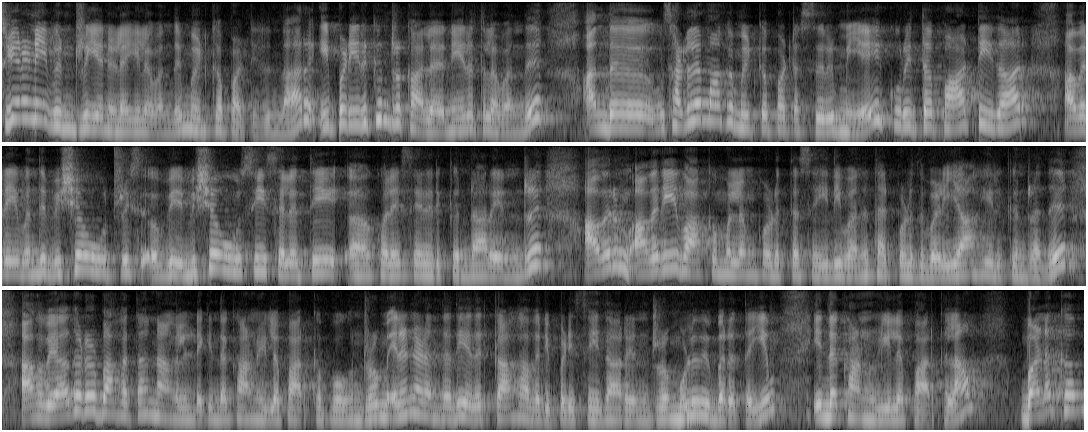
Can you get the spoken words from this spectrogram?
சுயநினைவின்றிய நிலையில் வந்து மீட்கப்பட்டிருந்தார். இப்படி இருக்கின்ற கால நேரத்தில் வந்து அந்த சடலமாக மீட்கப்பட்ட சிறுமியை குறித்த பாட்டிதார் அவரை வந்து விஷ ஊற்றி வி- விஷ ஊசி செலுத்தி கொலை செய்திருக்கின்றார் என்று அவரும் அவரே வாக்குமூலம் கொடுத்த செய்தி வந்து தற்பொழுது வெளியாகி இருக்கின்றது. ஆகவே அது தொடர்பாகத்தான் நாங்கள் இன்றைக்கு இந்த காணொலியில் பார்க்க போகின்றோம். என்ன நடந்தது? எதற்காக அவர் இப்படி செய்தார்? என்ற முழு விபரத்தையும் இந்த காணொலியில் பார்க்கலாம். வணக்கம்.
